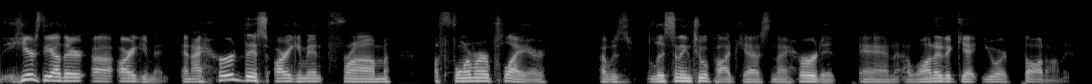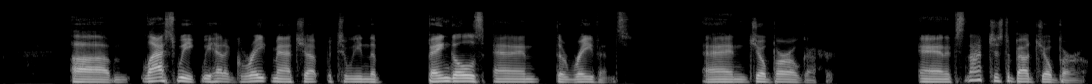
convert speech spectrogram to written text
here's the other uh, argument, and I heard this argument from a former player. I was listening to a podcast and I heard it and I wanted to get your thought on it. Um, last week we had a great matchup between the Bengals and the Ravens, and Joe Burrow got hurt. And it's not just about Joe Burrow.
